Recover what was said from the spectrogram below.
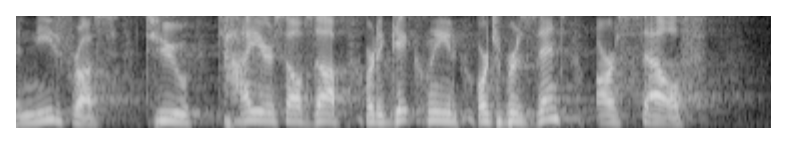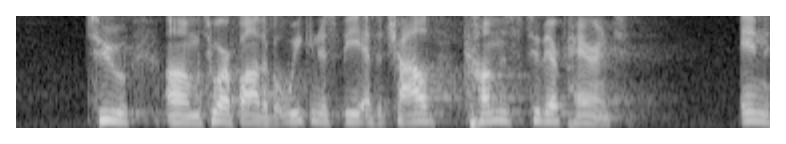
need for us to tie ourselves up or to get clean or to present ourselves to, um, to our Father, but we can just be, as a child comes to their parent, in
